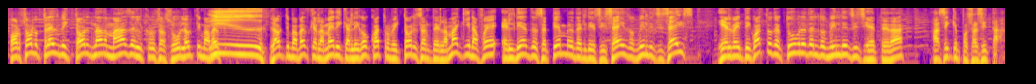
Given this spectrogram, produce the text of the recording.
por solo tres victorias nada más del Cruz Azul. La última vez, la última vez que el América ligó cuatro victorias ante la máquina fue el 10 de septiembre del 16, 2016 y el 24 de octubre del 2017, ¿verdad? Así que pues así está.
